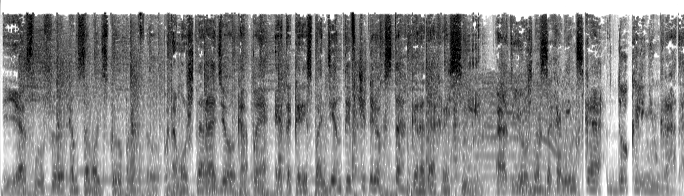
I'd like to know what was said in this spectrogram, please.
Я слушаю «Комсомольскую правду», потому что «Радио КП» — это корреспонденты в 400 городах России. От Южно-Сахалинска до Калининграда.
